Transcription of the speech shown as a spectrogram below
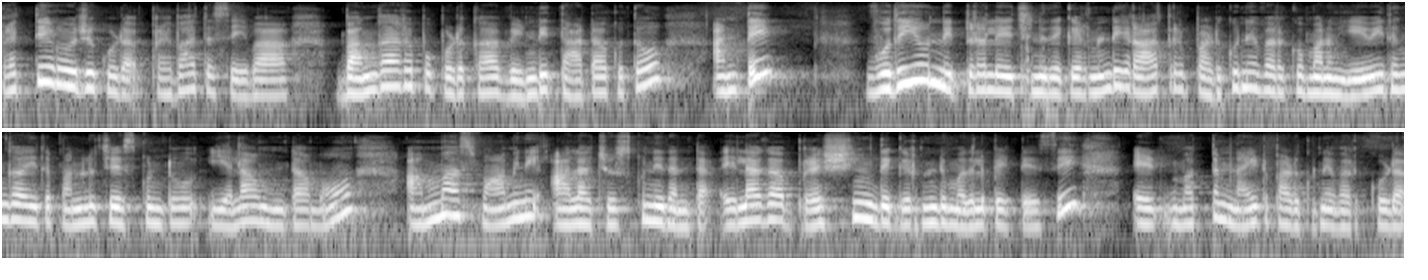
ప్రతిరోజు కూడా ప్రభాత సేవ బంగారపు పుడక వెండి తాటాకుతో అంటే ఉదయం నిద్ర లేచిన దగ్గర నుండి రాత్రి పడుకునే వరకు మనం ఏ విధంగా అయితే పనులు చేసుకుంటూ ఎలా ఉంటామో అమ్మ స్వామిని అలా చూసుకునేదంట. ఎలాగా బ్రషింగ్ దగ్గర నుండి మొదలుపెట్టేసి మొత్తం నైట్ పడుకునే వరకు కూడా.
